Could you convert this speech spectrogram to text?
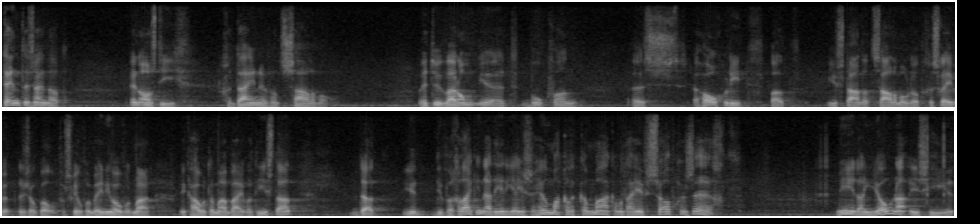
tenten zijn dat. En als die gordijnen van Salomo. Weet u waarom je het boek van uh, Hooglied wat hier staat dat Salomo dat geschreven heeft. Er is ook wel een verschil van mening over, maar ik hou het er maar bij wat hier staat. Dat je die vergelijking naar de Heer Jezus heel makkelijk kan maken, want hij heeft zelf gezegd, meer dan Jona is hier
